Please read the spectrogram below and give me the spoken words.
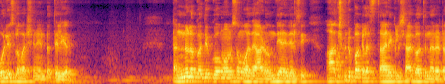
పోలీసుల వర్షన్ ఏంటో తెలియదు. టన్నుల కొద్ది గోమాంసం అది ఆడ ఉంది అని తెలిసి ఆ చుట్టుపక్కల స్థానికులు షాక్ అవుతున్నారట.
